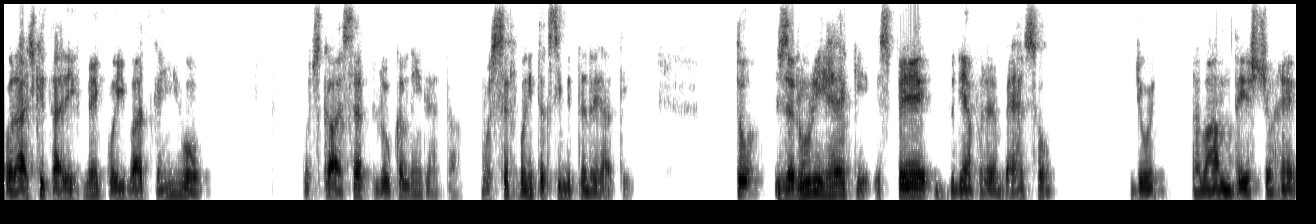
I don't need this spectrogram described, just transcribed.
और आज की तारीख में कोई बात कहीं हो, उसका असर लोकल नहीं रहता। वो सिर्फ़ वहीं तक सीमित नहीं रह जाती। तो ज़रूरी है कि इस पे दुनिया भर में बहस हो। जो तमाम देश जो हैं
